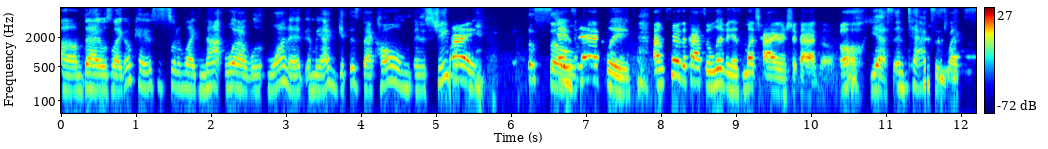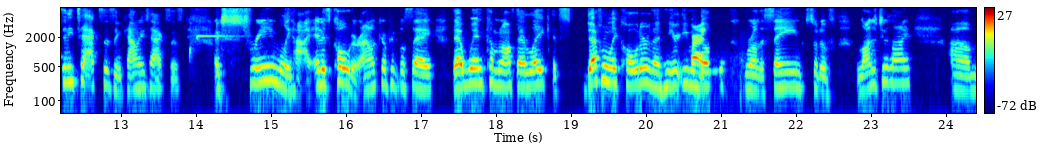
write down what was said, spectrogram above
Um, that I was like, okay, this is sort of like not what I wanted. I mean, I can get this back home and it's cheaper. Right. so exactly. I'm sure the cost of living is much higher in chicago. Oh yes and taxes like city taxes and county taxes extremely high and it's colder. I don't care people say that wind coming off that lake it's definitely colder than here even right. though we're on the same sort of longitude line. Um,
